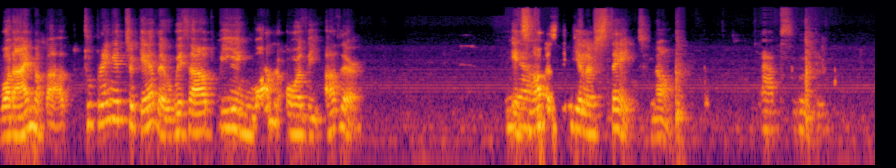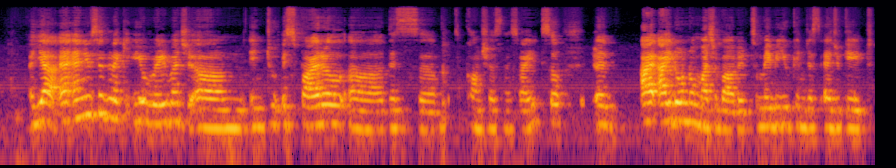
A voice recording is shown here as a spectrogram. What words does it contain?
what i'm about to bring it together without being one or the other. Yeah. it's not a singular state no. Absolutely. Yeah, and, and you said like you're very much um, into a spiral uh, this uh, consciousness, right? So uh, I I don't know much about it, so maybe you can just educate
